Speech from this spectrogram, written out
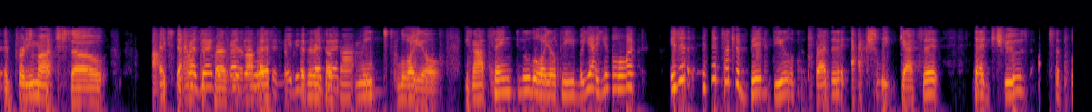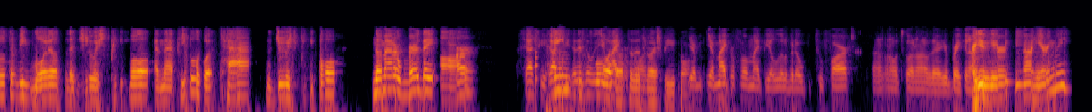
it pretty much. So I stand with the president- the president on this. listen, maybe the president president- does not mean loyal. He's not saying do loyalty, but yeah, you know what? Is it is it such a big deal that the president actually gets it that Jews are supposed to be loyal to the Jewish people, and that people who attack the Jewish people, no matter where they are, Sassy, being Sassy, this is with your disloyal to the microphone. Your, your microphone might be a little bit too far. I don't know what's going on over there. You're breaking up. Are you hearing? Not hearing me?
